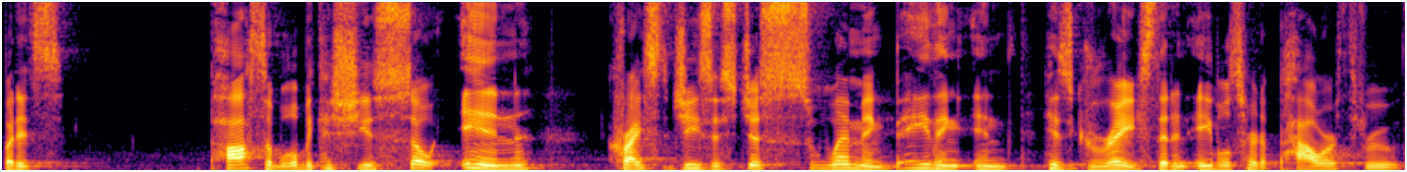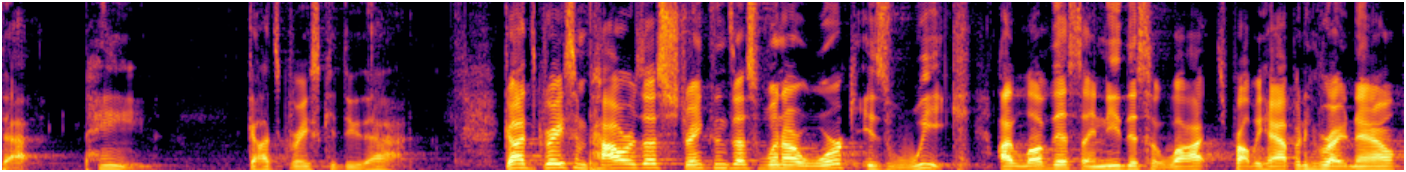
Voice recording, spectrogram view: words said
but it's possible because she is so in Christ Jesus, just swimming, bathing in his grace that enables her to power through that pain. God's grace can do that. God's grace empowers us, strengthens us when our work is weak. I love this. I need this a lot. It's probably happening right now.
